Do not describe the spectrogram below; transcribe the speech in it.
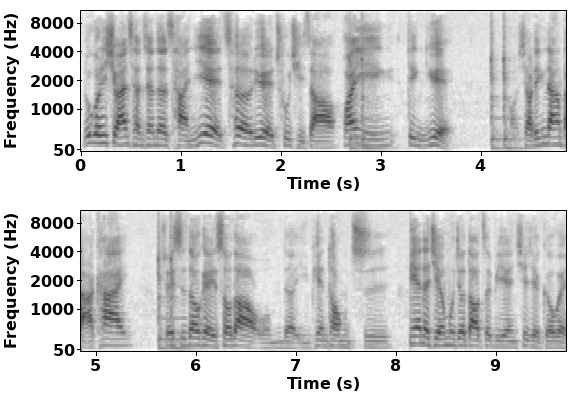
如果你喜欢晨晨的产业策略出奇招，欢迎订阅，好小铃铛打开，随时都可以收到我们的影片通知。今天的节目就到这边，谢谢各位。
